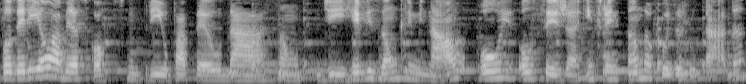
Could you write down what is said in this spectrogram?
Poderia o habeas corpus cumprir o papel da ação de revisão criminal, ou, ou seja, enfrentando a coisa julgada?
